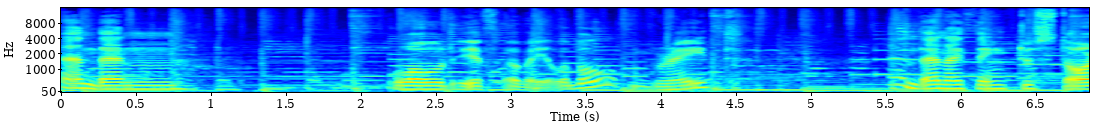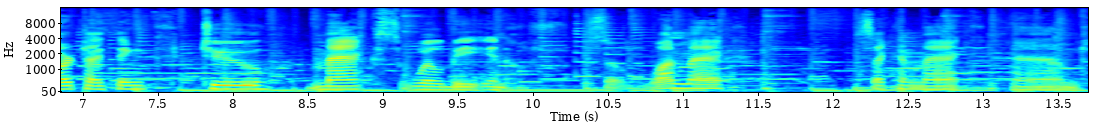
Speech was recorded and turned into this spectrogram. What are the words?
And then load if available, great. And then I think to start, I think two Macks will be enough. So one Mack, second Mack, and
